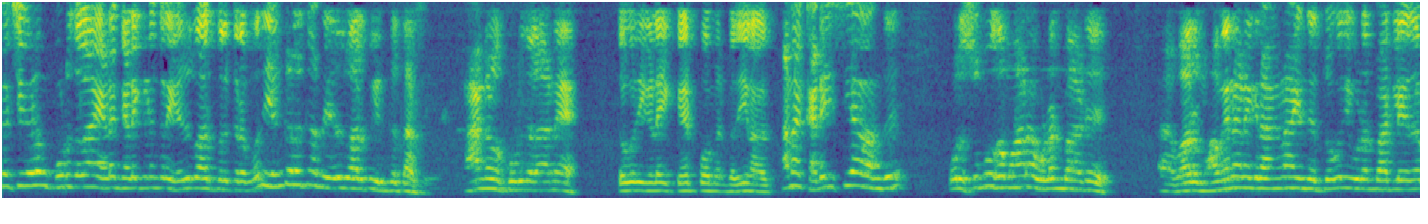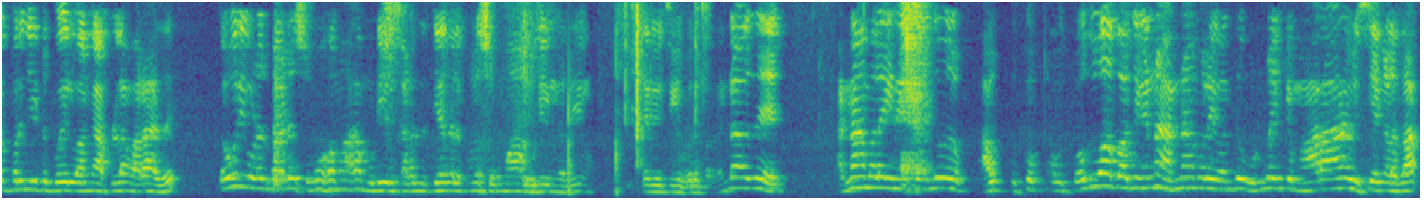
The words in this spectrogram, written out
கட்சிகளும் கூடுதலாக இடம் கிடைக்கணுங்கிற எதிர்பார்ப்பு இருக்கிற போது எங்களுக்கும் அந்த எதிர்பார்ப்பு இருக்கத்தான் செய்யும். நாங்களும் கூடுதலான தொகுதிகளை கேட்போம் என்பதையும் ஆனால் கடைசியாக வந்து ஒரு சுமூகமான உடன்பாடு வரும். அவங்க என்ன நினைக்கிறாங்கன்னா இந்த தொகுதி உடன்பாட்டில் ஏதோ புரிஞ்சுக்கிட்டு போயிடுவாங்க அப்படிலாம் வராது. தொகுதி உடன்பாடு சுமூகமாக முடியும். கடந்த தேர்தலுக்குள்ள சுமூகமாக முடியுங்கிறதையும் தெரிவிச்சுக்க விரும்புகிறேன் ரெண்டாவது அண்ணாமலை நேற்று வந்து ஒரு பொதுவாக பார்த்தீங்கன்னா அண்ணாமலை வந்து உண்மைக்கு மாறான விஷயங்களை தான்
